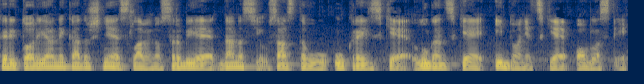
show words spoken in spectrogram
Teritorija nekadašnje Slaveno-Srbije danas je u sastavu Ukrajinske, Luganske i Donjecke oblasti.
